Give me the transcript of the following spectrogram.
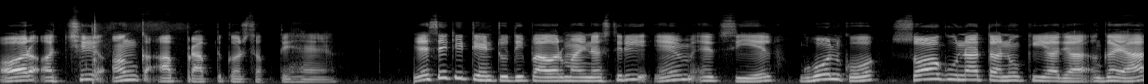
और अच्छे अंक आप प्राप्त कर सकते हैं। जैसे कि ten to the power minus three M H C L घोल को सौ गुना तनु किया जा, गया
